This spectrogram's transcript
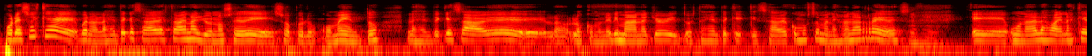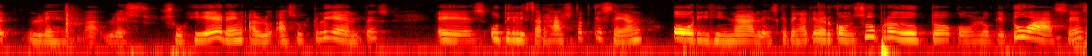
por eso es que, bueno, la gente que sabe de esta vaina, yo no sé de eso, pero lo comento. La gente que sabe, eh, los, los community managers y toda esta gente que, que sabe cómo se manejan las redes, eh, una de las vainas que les, a- les sugieren a, a sus clientes es utilizar hashtags que sean originales, que tengan que ver con su producto, con lo que tú haces,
